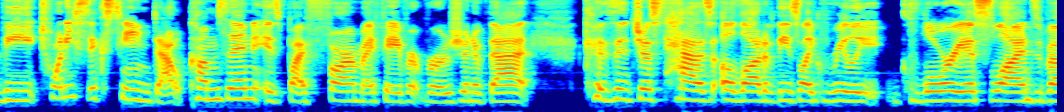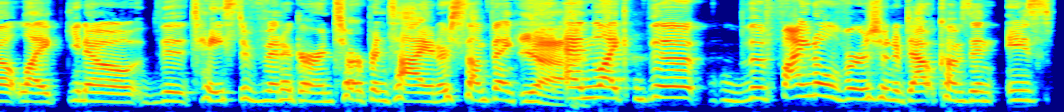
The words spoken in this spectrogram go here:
The 2016 Doubt Comes In is by far my favorite version of that cuz it just has a lot of these like really glorious lines about like, you know, the taste of vinegar and turpentine or something. Yeah. And like the the final version of Doubt Comes In is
